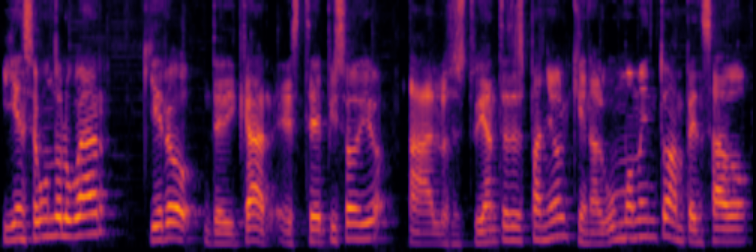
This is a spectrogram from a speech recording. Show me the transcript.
Y en segundo lugar, quiero dedicar este episodio a los estudiantes de español que en algún momento han pensado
